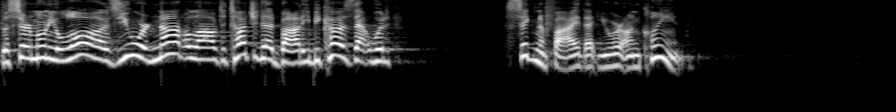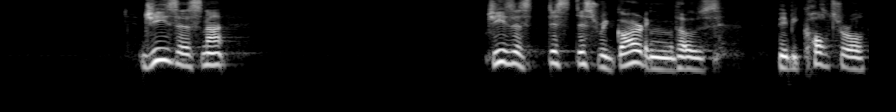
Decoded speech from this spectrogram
the ceremonial laws, you were not allowed to touch a dead body because that would signify that you were unclean. Jesus not Jesus dis- disregarding those maybe cultural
